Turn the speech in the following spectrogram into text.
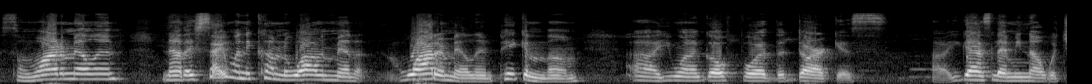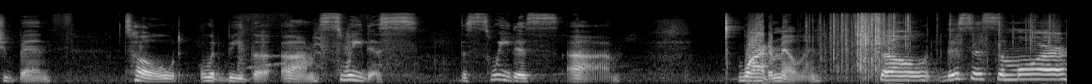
some watermelon. Now they say when it come to watermelon, watermelon picking them, uh, you want to go for the darkest. Uh, you guys let me know what you've been told would be the um, sweetest, the sweetest um, watermelon. So this is some more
